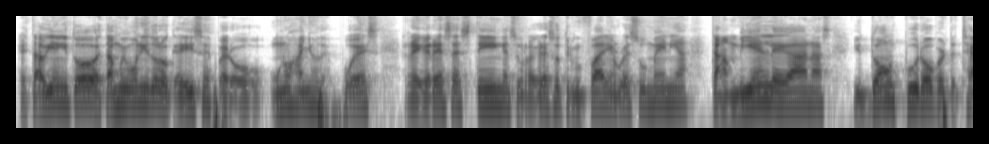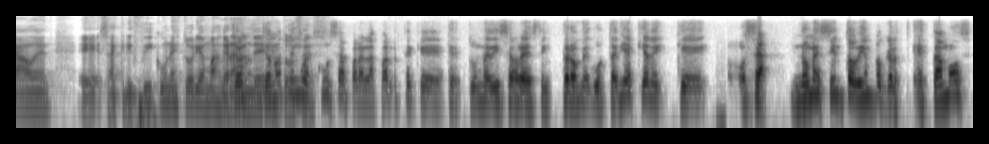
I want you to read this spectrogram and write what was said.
está bien y todo, está muy bonito lo que dices, pero unos años después regresa Sting en su regreso triunfal y en WrestleMania también le ganas. You don't put over the talent, eh, sacrifica una historia más grande. Yo, no tengo excusa para la parte que que, tú me dices ahora, Sting, pero me gustaría que, que, o sea, no me siento bien porque estamos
